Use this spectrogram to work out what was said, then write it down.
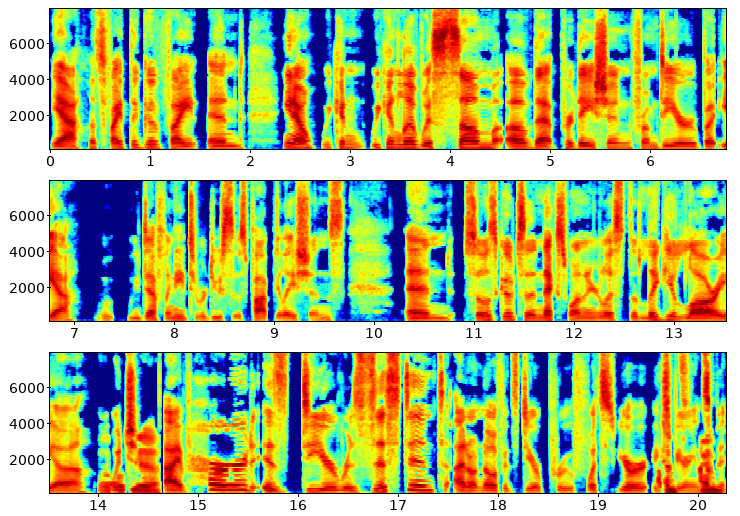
Yeah, let's fight the good fight, and you know we can we can live with some of that predation from deer, but yeah, we definitely need to reduce those populations. And so let's go to the next one on your list, the Ligularia, Oh, which yeah. I've heard is deer resistant. I don't know if it's deer proof. What's your I'm, experience I'm, been?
